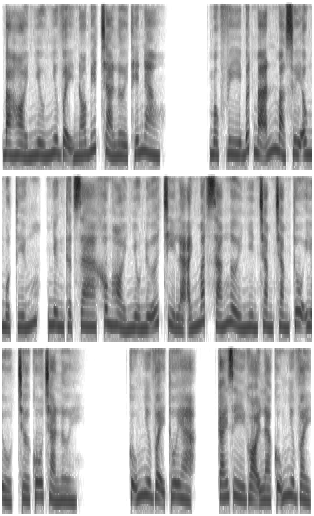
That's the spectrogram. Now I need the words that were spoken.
bà hỏi nhiều như vậy nó biết trả lời thế nào. Mộc Vi bất mãn mà suy ông một tiếng, nhưng thật ra không hỏi nhiều nữa chỉ là ánh mắt sáng ngời nhìn chằm chằm Tô Yểu, chờ cô trả lời. Cũng như vậy thôi ạ, à. cái gì gọi là cũng như vậy.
